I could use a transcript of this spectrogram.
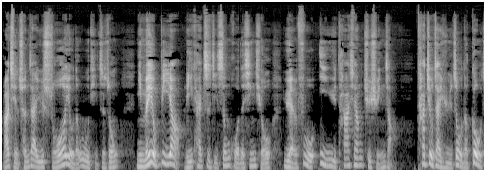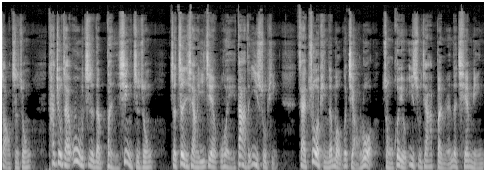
而且存在于所有的物体之中。你没有必要离开自己生活的星球，远赴异域他乡去寻找。它就在宇宙的构造之中，它就在物质的本性之中。这正像一件伟大的艺术品，在作品的某个角落，总会有艺术家本人的签名。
